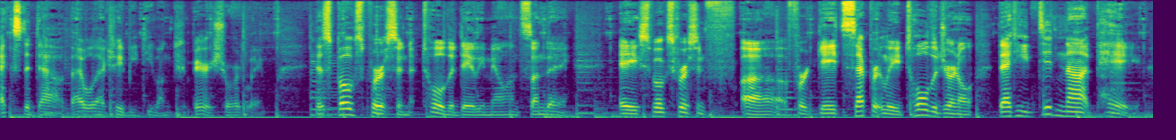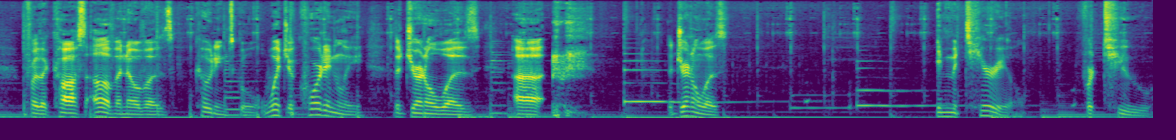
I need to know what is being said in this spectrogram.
X the doubt. That will actually be debunked very shortly. His spokesperson told the Daily Mail on Sunday. A spokesperson f- uh, for Gates separately told the journal that he did not pay for the cost of ANOVA's coding school, which accordingly the journal was uh, the journal was immaterial for two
